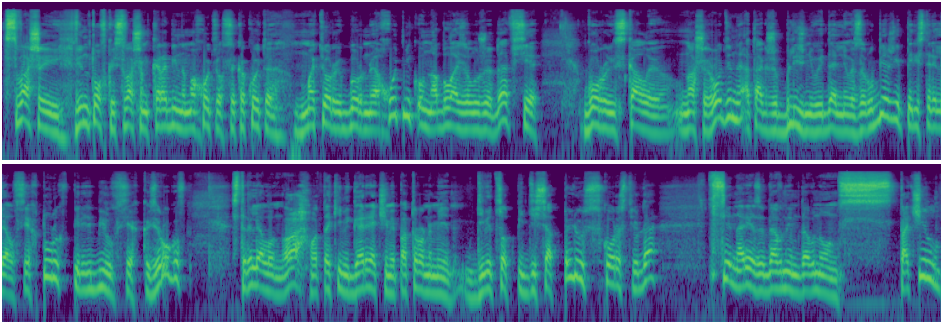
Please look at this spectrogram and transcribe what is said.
с вашей винтовкой, с вашим карабином охотился какой-то матерый горный охотник, он облазил уже да, все горы и скалы нашей Родины, а также ближнего и дальнего зарубежья, перестрелял всех турок, перебил всех козерогов. Стрелял он а, вот такими горячими патронами 950 плюс скоростью, да. Все нарезы давным-давно он сточил,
